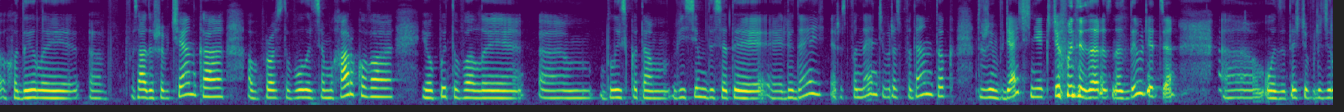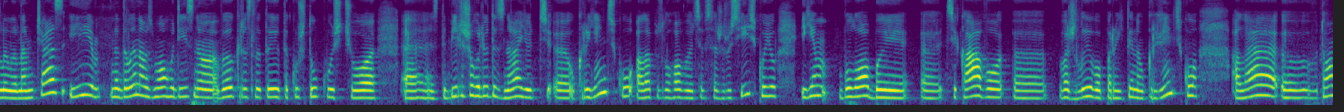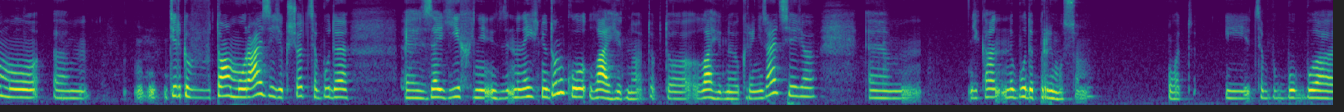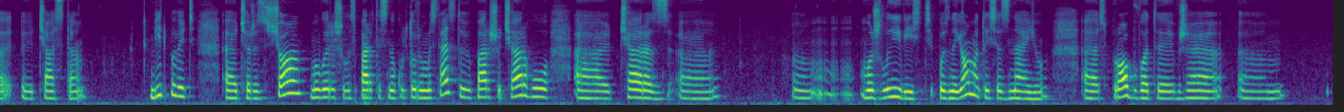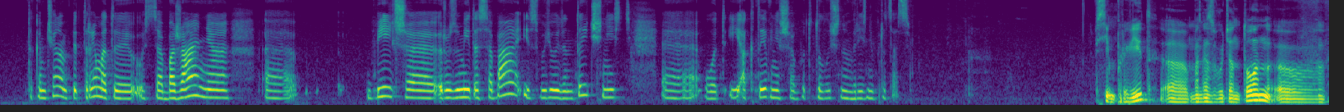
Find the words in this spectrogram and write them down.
ходили в саду Шевченка або просто вулицями Харкова і опитували ем, близько там 80 е, людей, респондентів, респонденток. Дуже їм вдячні, якщо вони зараз нас дивляться. Е, От за те, що приділили нам час і надали нам змогу дійсно виокреслити таку штуку, що е, здебільшого люди знають е, українську, але послуговуються все ж російською, і їм було би е, цікаво, важливо перейти на українську, але в тому ем, тільки в тому разі, якщо це буде за їхні, на їхню думку лагідно, тобто лагідною українізацією, ем, яка не буде примусом. От. І це бу- бу- була е, часта відповідь, е, через що ми вирішили спертись на культуру мистецтво і в першу чергу е, через е, ем, можливість познайомитися з нею, е, спробувати вже ем, таким чином підтримати ось це бажання е, більше розуміти себе і свою ідентичність, е, от, і активніше бути долученим в різні процеси. Всім привіт! Е, Мене звуть Антон.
